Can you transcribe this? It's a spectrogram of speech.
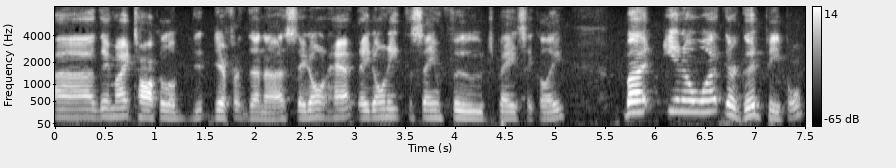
Uh, they might talk a little bit different than us. They don't have. They don't eat the same foods basically, but you know what? They're good people,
